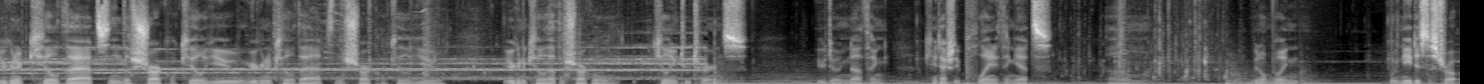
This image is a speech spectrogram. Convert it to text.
you're gonna kill that, and the shark will kill you. You're gonna kill that, and the shark will kill you. You're gonna kill that, the shark will kill you in two turns. You're doing nothing. Can't actually play anything yet. Um, we don't really... We need is to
